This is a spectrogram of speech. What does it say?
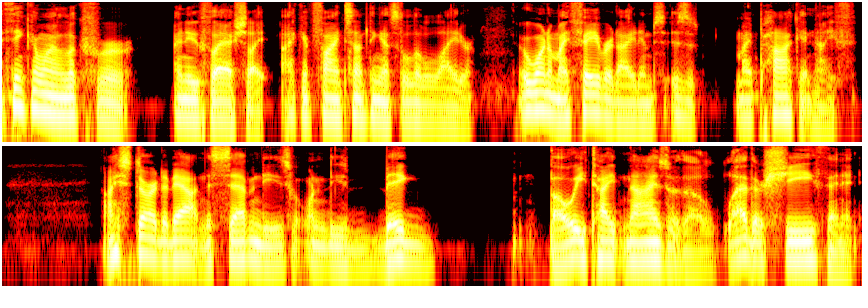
think I want to look for a new flashlight. I can find something that's a little lighter. Or one of my favorite items is my pocket knife. I started out in the 70s with one of these big Bowie type knives with a leather sheath and it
